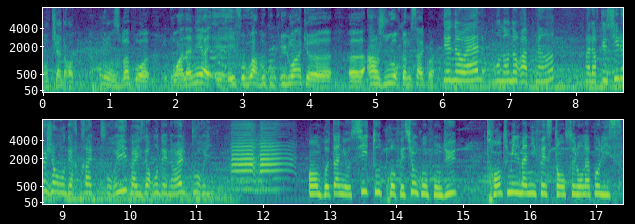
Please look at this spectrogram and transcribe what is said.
on tiendra. Nous, on se bat pour, pour un avenir et, il faut voir beaucoup plus loin qu'un euh, jour comme ça. Quoi. Des Noëls, on en aura plein. Alors que si les gens ont des retraites pourries, bah, ils auront des Noëls pourris. En Bretagne aussi, toutes professions confondues, 30 000 manifestants selon la police,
